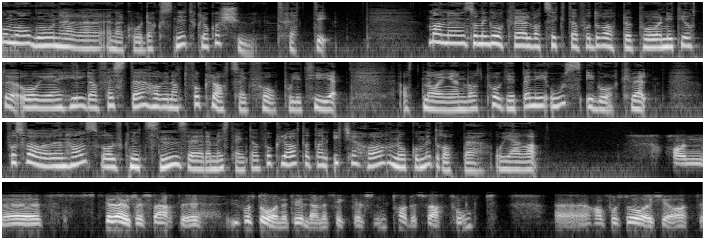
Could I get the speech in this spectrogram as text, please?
God morgen, her er NRK Dagsnytt klokka 7.30. Mannen som i går kveld ble sikta for drapet på 98-årige Hilda Feste, har i natt forklart seg for politiet. 18-åringen ble pågrepet i Os i går kveld. Forsvareren hans, Rolf Knutsen, sier det mistenkte har forklart at han ikke har noe med drapet å gjøre. Han eh, stiller seg svært uh, uforstående til denne siktelsen, tar det svært tungt. Uh, han forstår ikke at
